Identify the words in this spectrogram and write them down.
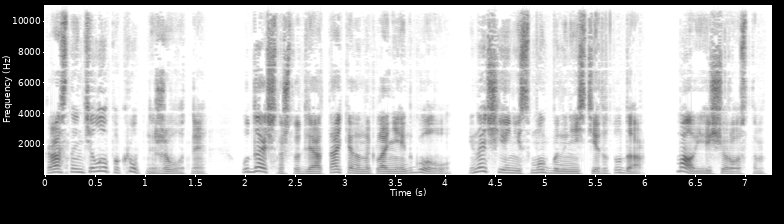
Красная антилопа — крупное животное. Удачно, что для атаки она наклоняет голову, иначе я не смог бы нанести этот удар. Мал я еще ростом.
